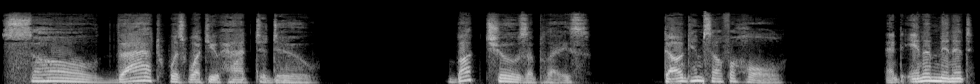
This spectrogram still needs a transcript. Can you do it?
So that was what you had to do. Buck chose a place, dug himself a hole, and in a minute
